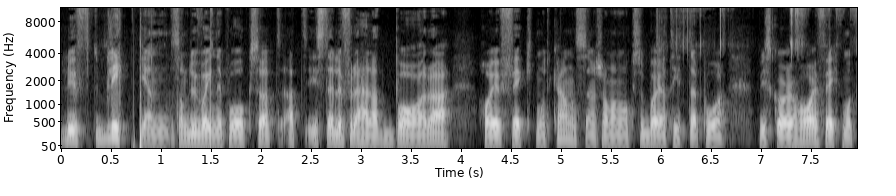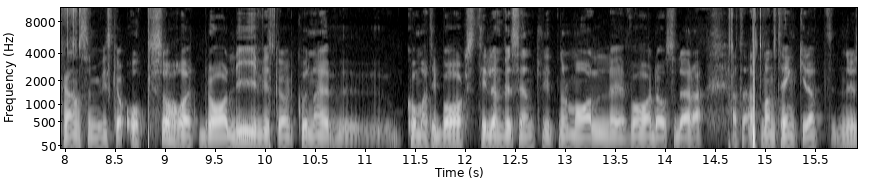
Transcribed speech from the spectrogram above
lyft blicken, som du var inne på också, att, att istället för det här att bara ha effekt mot cancern så har man också börjat titta på, vi ska ha effekt mot cancer men vi ska också ha ett bra liv, vi ska kunna eh, komma tillbaks till en väsentligt normal eh, vardag och sådär. Att, att man tänker att nu,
